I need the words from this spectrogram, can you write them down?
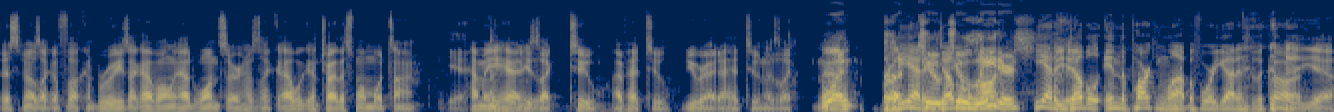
this smells like a fucking brew. He's like, I've only had one, sir. I was like, oh, we're going to try this one more time. Yeah. How many you had? He's like, two. I've had two. You're right. I had two. And I was like, nah. One, Bro, he had two, a double two on- liters. he had a double in the parking lot before he got into the car. yeah.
